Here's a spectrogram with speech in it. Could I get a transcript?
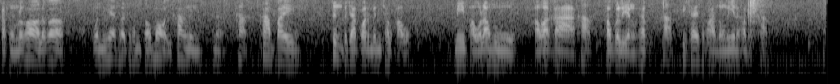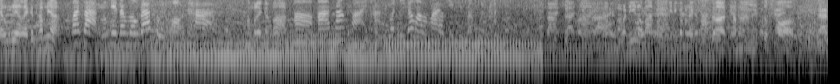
ครับผมแล้วก็แล้วก็วันนี้เราจะทำต่อหม้ออีกข้างหนึ่งนะครับ ข้ามไปซึ่งประชากรเป็นชาวเขา มีเผ่าลาหูเผ่าอากาครับ เผ่ากะเหรี่ยงครับ ครับ ที่ใช้สะพานตรงนี้นะครับ โรงเรียนอะไรกันครับเนี่ยมาจากโรงเรียนดำรงราชสงเคราะห์ค่ะทำอะไรกันบ้าง เอ่อมาสร้างฝ่ายค่ะ ทำดีเพื่อพ่อคือการ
